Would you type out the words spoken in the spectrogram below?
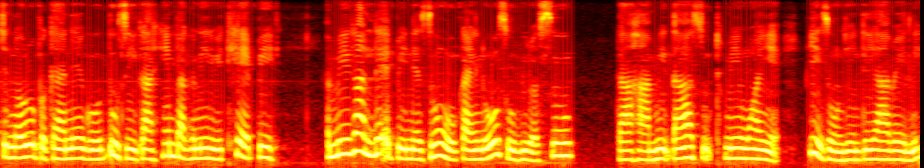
ကျွန်တော်တို့ပကံထဲကိုသူ့စီကဟင်းဘက်ကလေးတွေထည့်ပြီးအမေကလက်အပေနဲ့ဇွန်းကိုကင်လို့ဆိုပြီးတော့စူးဒါဟာမိသားစုထမင်းဝိုင်းရဲ့ပြည့်စုံခြင်းတရားပဲလေ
